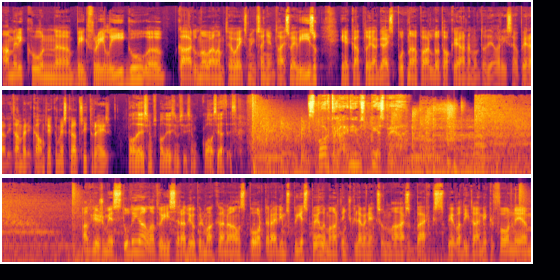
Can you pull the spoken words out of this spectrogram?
Ameriku un uh, Big Three līgu. Uh, Kārli, novēlam tev veiksmīgi saņemt ASV vīzu, iekāpt tajā gaisa putnā, pārlidot okeānam un tad jau arī sev pierādīt Amerikā. Un tiekamies kādu citu reizi. Paldies jums, paldies jums visiem, ka klausījāties! Sporta raidījums piespēlē. Atgriežamies studijā. Latvijas radio pirmā kanāla sporta raidījums piespēle Mārtiņš Kļavinieks un Mārs Bergs pie vadītāja mikrofoniem,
